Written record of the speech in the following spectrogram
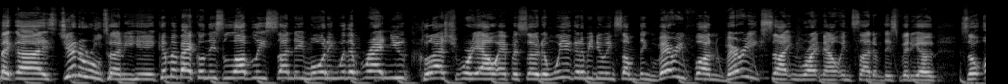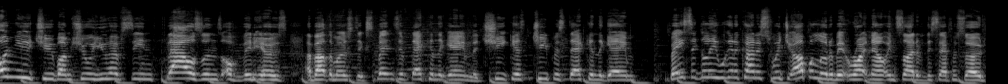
back guys, General Tony here, coming back on this lovely Sunday morning with a brand new Clash Royale episode and we are going to be doing something very fun, very exciting right now inside of this video. So on YouTube, I'm sure you have seen thousands of videos about the most expensive deck in the game, the cheapest, cheapest deck in the game, Basically, we're going to kind of switch it up a little bit right now inside of this episode.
